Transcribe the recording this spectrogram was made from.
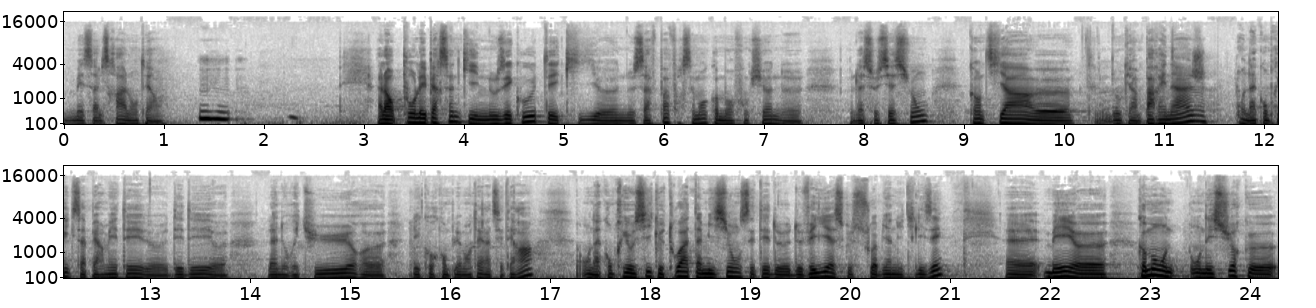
mais ça le sera à long terme. Mhm. Alors pour les personnes qui nous écoutent et qui ne savent pas forcément comment fonctionne l'association, quand il y a euh, donc un parrainage, on a compris que ça permettait d'aider euh, la nourriture, euh, les cours complémentaires, etc. On a compris aussi que toi, ta mission, c'était de, veiller à ce que ce soit bien utilisé. mais comment on, est sûr que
